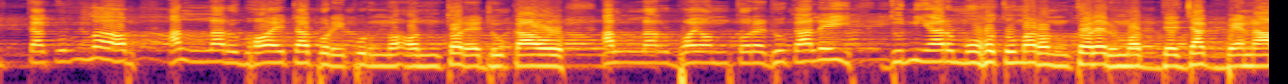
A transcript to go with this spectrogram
ইত্তাকুল্লাহ, আল্লাহর ভয়টা পরিপূর্ণ অন্তরে ঢুকাও, আল্লাহর ভয় অন্তরে ঢুকালেই দুনিয়ার মোহ তোমার অন্তরের মধ্যে জাগবে না।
